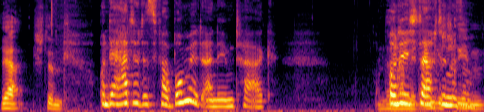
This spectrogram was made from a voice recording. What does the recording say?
Ja, stimmt. Und er hatte das verbummelt an dem Tag. Und haben ich dachte nur so,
